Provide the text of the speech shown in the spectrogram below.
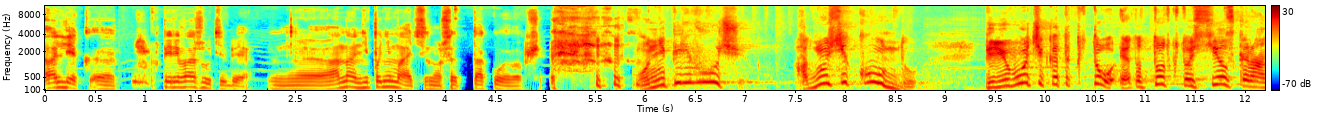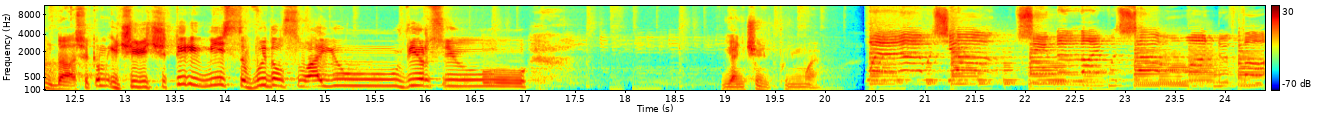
Олег, э, перевожу тебе. Э, Она не понимает, что это такое вообще. Он не переводчик. Одну секунду. Переводчик это кто? Это тот, кто сел с карандашиком и через 4 месяца выдал свою версию. Я ничего не понимаю. Oh.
